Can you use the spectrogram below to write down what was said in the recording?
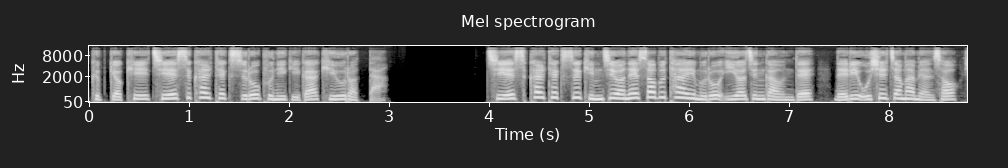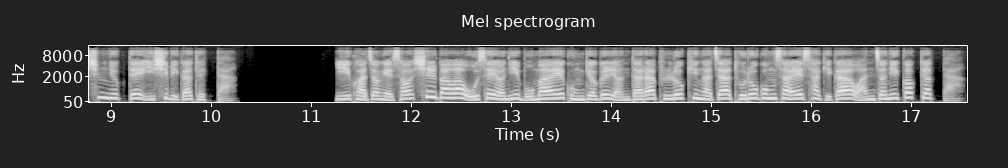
급격히 GS 칼텍스로 분위기가 기울었다. GS 칼텍스 김지원의 서브 타임으로 이어진 가운데 내리 5실점하면서 16대 22가 됐다. 이 과정에서 실바와 오세연이 모마의 공격을 연달아 블로킹하자 도로공사의 사기가 완전히 꺾였다.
